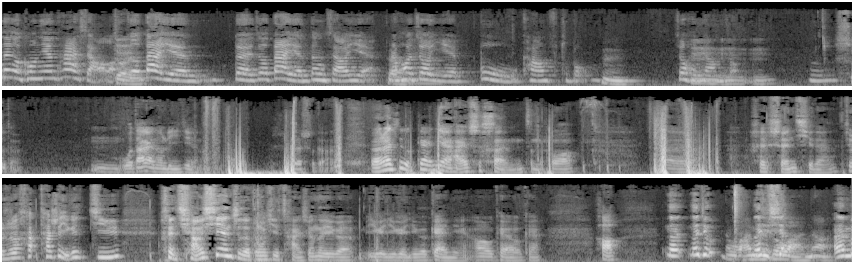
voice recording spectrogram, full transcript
那个空间太小了，就大眼对，就大眼瞪小眼，然后就也不 comfortable，嗯，就很想走。嗯嗯是的，嗯，我大概能理解了。是的，是的，原来这个概念还是很怎么说，呃，很神奇的，就是它它是一个基于很强限制的东西产生的一个一个一个一个概念。OK OK，好，那那就那我还没那就下说完呢。哎不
